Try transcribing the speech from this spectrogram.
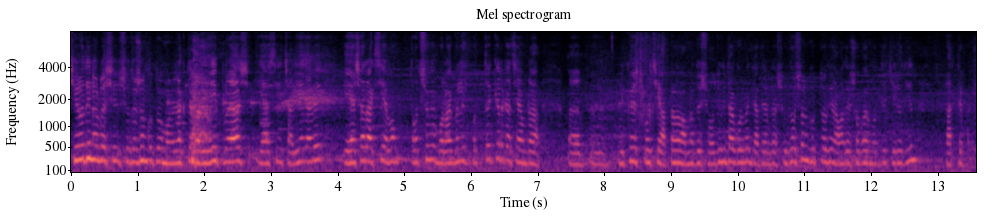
চিরদিন আমরা সুদর্শন গুপ্ত মনে রাখতে পারি। এই প্রয়াস ইয়াসি চালিয়ে যাবে, এই আশা রাখছি এবং তৎসঙ্গে বরাক ভ্যালির প্রত্যেকের কাছে আমরা রিকোয়েস্ট করছি আপনারা আপনাদের সহযোগিতা করবেন যাতে আমরা সুদর্শন গুপ্তকে আমাদের সবার মধ্যে চিরদিন রাখতে পারি।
